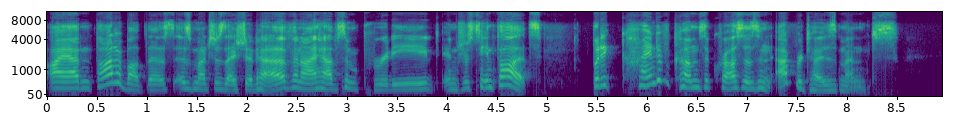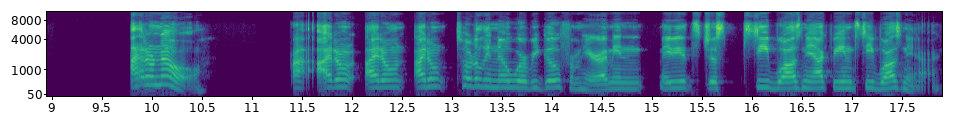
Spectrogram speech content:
I hadn't thought about this as much as I should have, and I have some pretty interesting thoughts. But it kind of comes across as an advertisement. I don't know. I don't I don't I don't totally know where we go from here. I mean, maybe it's just Steve Wozniak being Steve Wozniak.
